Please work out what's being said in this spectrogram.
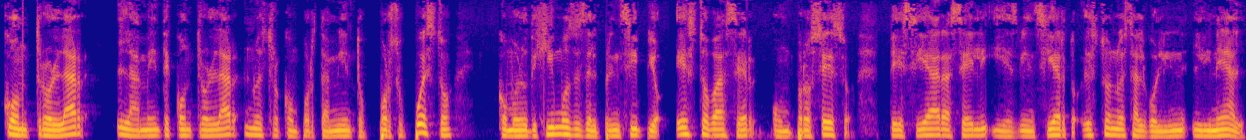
controlar la mente, controlar nuestro comportamiento. Por supuesto, como lo dijimos desde el principio, esto va a ser un proceso. Decía Araceli, y es bien cierto, esto no es algo lineal,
